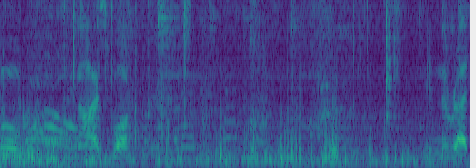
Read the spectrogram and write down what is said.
Oh, nice one. In the red.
